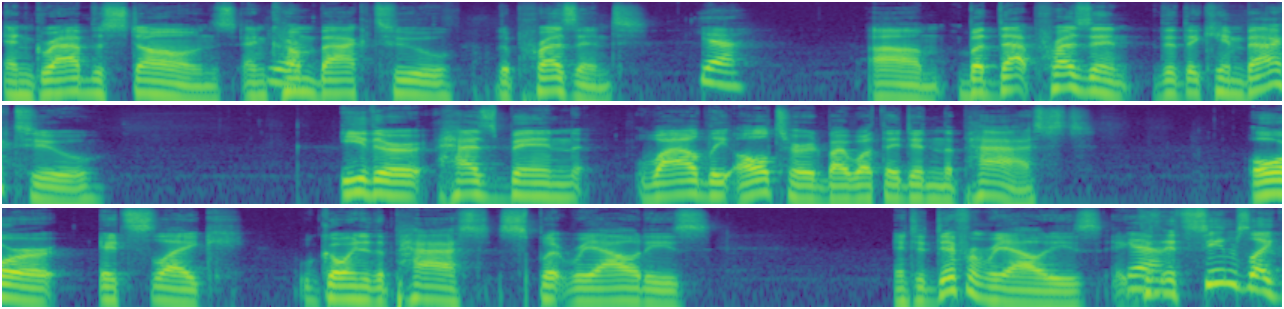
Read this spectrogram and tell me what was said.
and grab the stones and Yeah. come back to the present Yeah. Um, but that present that they came back to either has been wildly altered by what they did in the past or it's like going to the past split realities into different realities. Yeah. it seems like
